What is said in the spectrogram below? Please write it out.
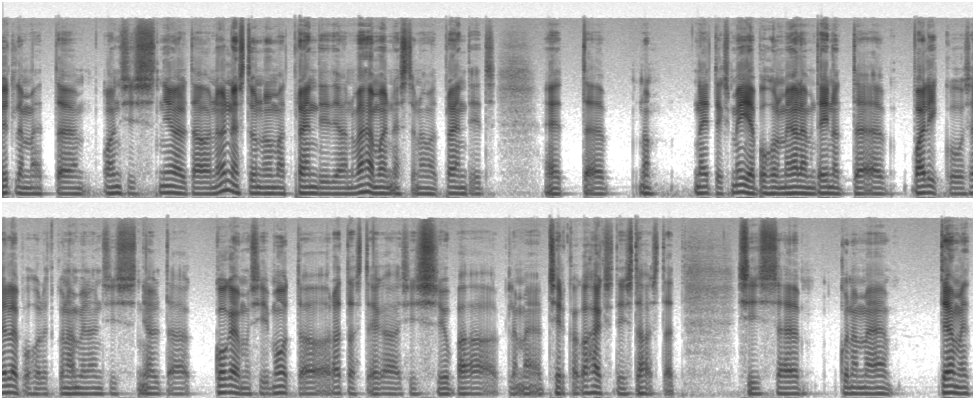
ütleme, et äh, on siis nii-öelda on õnnestunumad brändid ja on vähem õnnestunumad brändid. et äh, noh, näiteks meie puhul me oleme teinud äh, valiku selle puhul, et kuna meil on siis nii-öelda kogemusi mootorratastega siis juba ütleme circa kaheksateist aastat, siis kuna me teame, et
